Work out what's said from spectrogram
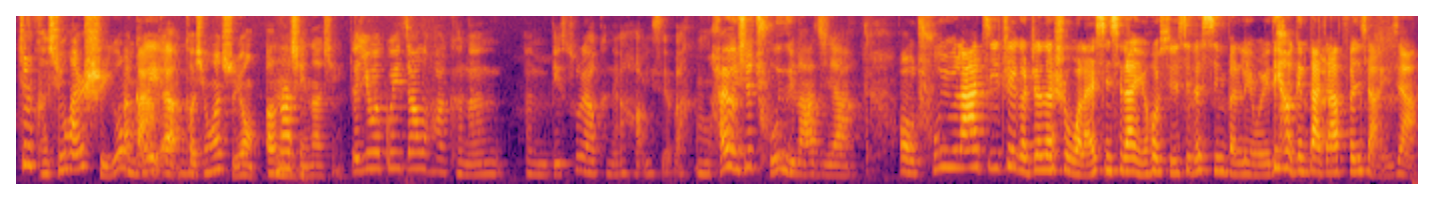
就是可循环使用吧。可以啊，可循环使用。哦，那行那行。呃因为硅胶的话，可能嗯比塑料可能要好一些吧。嗯，还有一些厨余垃圾啊，哦，厨余垃圾这个真的是我来新西兰以后学习的新本领，我一定要跟大家分享一下。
